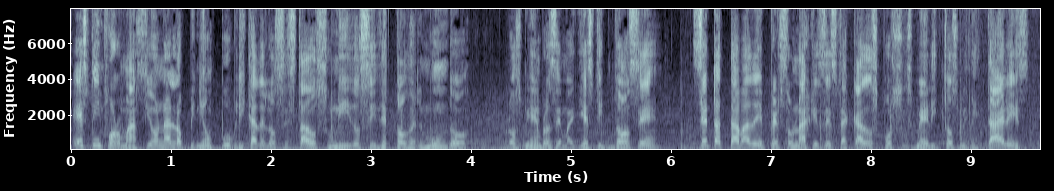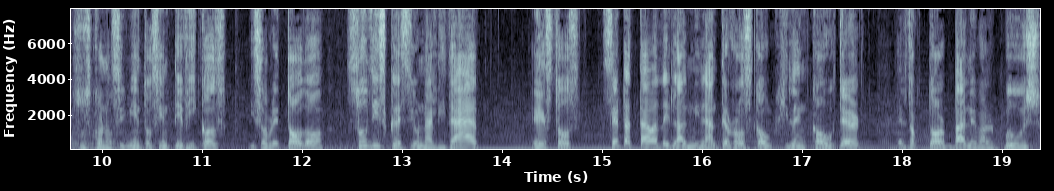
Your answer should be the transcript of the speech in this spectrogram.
esta información a la opinión pública de los Estados Unidos y de todo el mundo. Los miembros de Majestic 12 se trataba de personajes destacados por sus méritos militares, sus conocimientos científicos y sobre todo su discrecionalidad. Estos se trataba del almirante Roscoe Hillencoulter, el doctor Vannevar Bush,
